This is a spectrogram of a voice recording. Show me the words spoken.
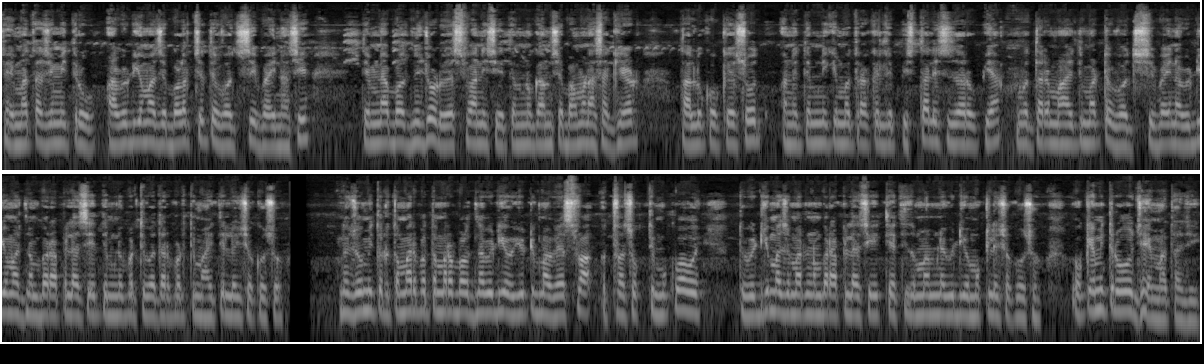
જય માતાજી મિત્રો, આ વિડીયોમાં જે બળદ છે તે વજસીભાઈના છે. તેમના બળદની જોડ વેસવાની છે. તેમનું ગામ છે બામણાસા ઘેડ, તાલુકો કેશોદ અને તેમની કિંમત રાખેલ છે પિસ્તાલીસ હજાર રૂપિયા. વધારે માહિતી માટે વજસીભાઈના વિડીયોમાં જ નંબર આપેલા છે, તેમની પરથી વધારે પડતી માહિતી લઈ શકો છો. અને જો મિત્રો તમારે પણ તમારા બળદના વીડિયો યુટ્યુબમાં વેસવા અથવા શોખથી મૂકવા હોય, તો વિડીયોમાં જ અમારા નંબર આપેલા છે, ત્યાંથી તમે અમને વીડિયો મોકલી શકો છો. ઓકે મિત્રો, જય માતાજી.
